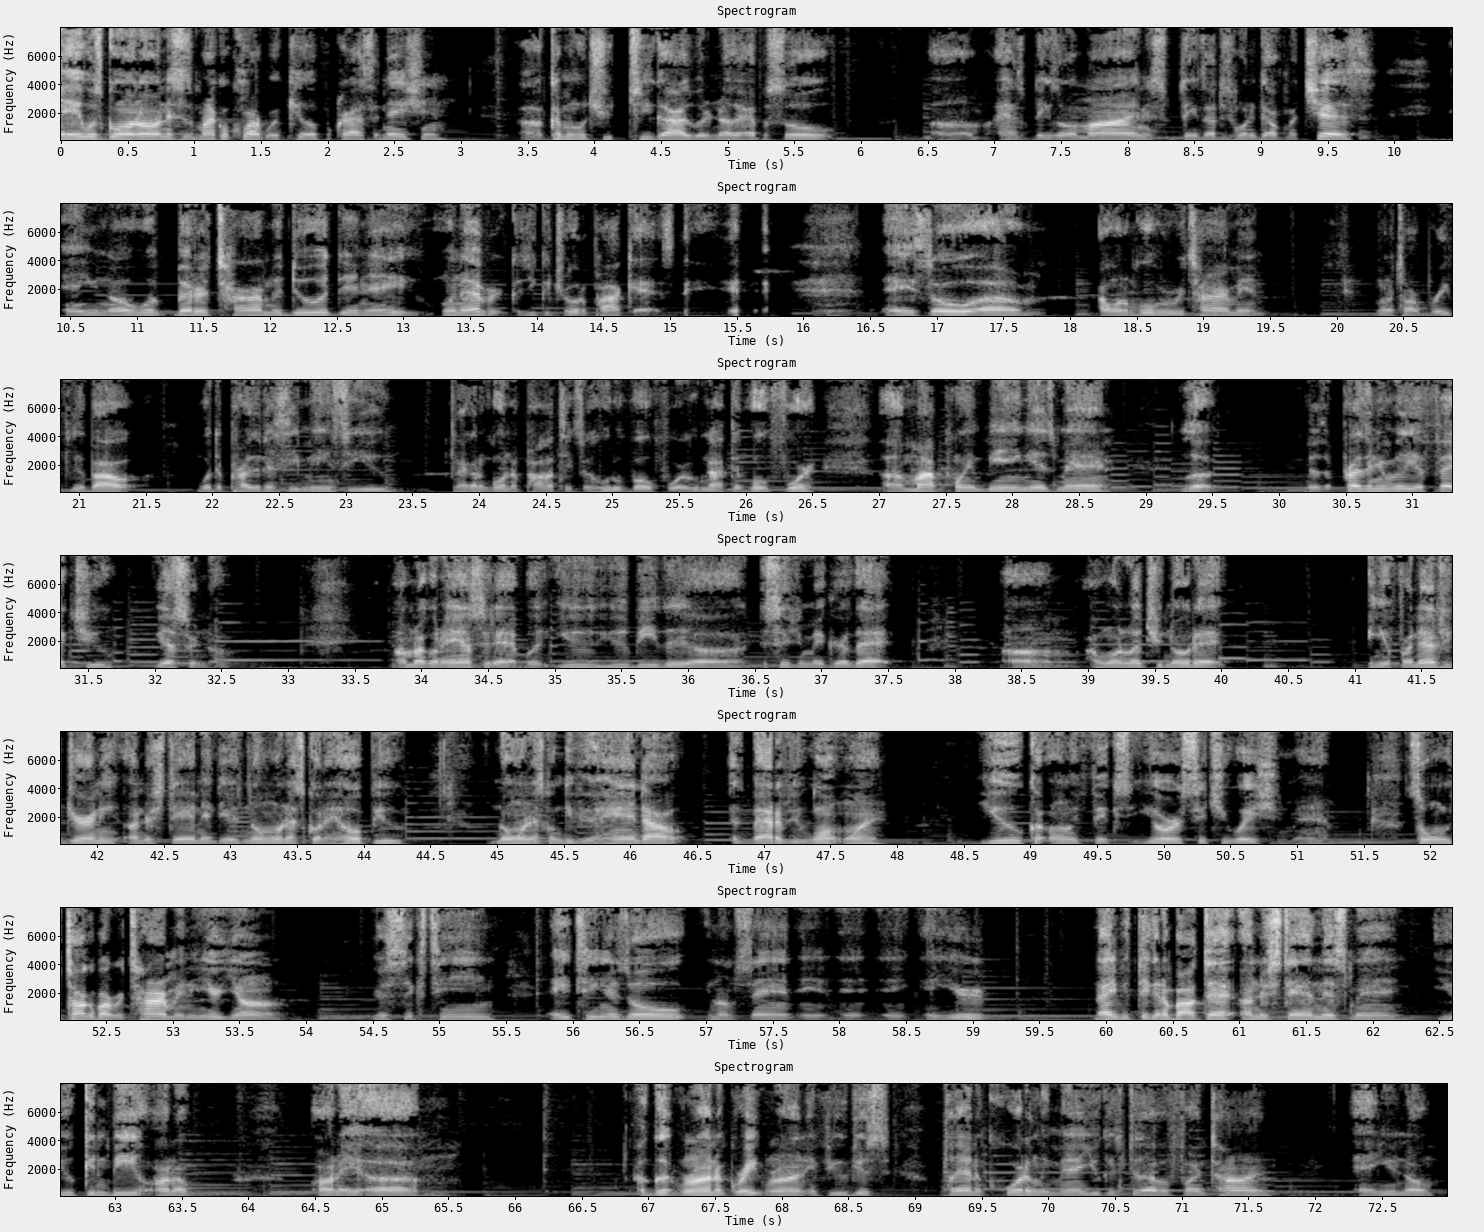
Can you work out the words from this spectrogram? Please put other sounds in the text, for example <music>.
Hey, what's going on? This is Michael Clark with Kill Procrastination, uh, coming with you to you guys with another episode. Um, I have some things on my mind and some things I just want to get off my chest. And you know what better time to do it than hey, whenever, because you control the podcast. <laughs> hey, so um, I want to go over retirement. I want to talk briefly about what the presidency means to you. I'm not gonna go into politics of who to vote for, who not to vote for. Uh, my point being is, man, look, does the president really affect you? Yes or no? I'm not going to answer that, but you you be the uh, decision maker of that. Um, I want to let you know that in your financial journey, understand that there's no one that's going to help you, no one that's going to give you a handout as bad as you want one. You can only fix your situation, man. So when we talk about retirement and you're young, you're 16, 18 years old, you know what I'm saying, and, and, and, and you're not even thinking about that, understand this, man. You can be on a on a uh, a good run, a great run, if you just plan accordingly, man. You can still have a fun time. And you know,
